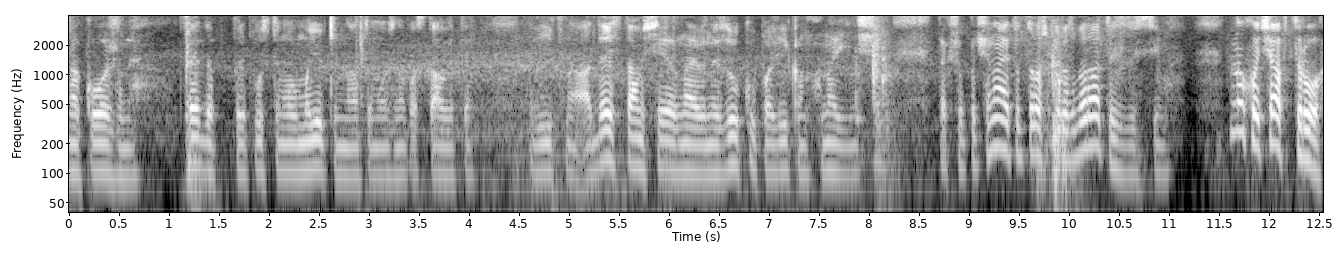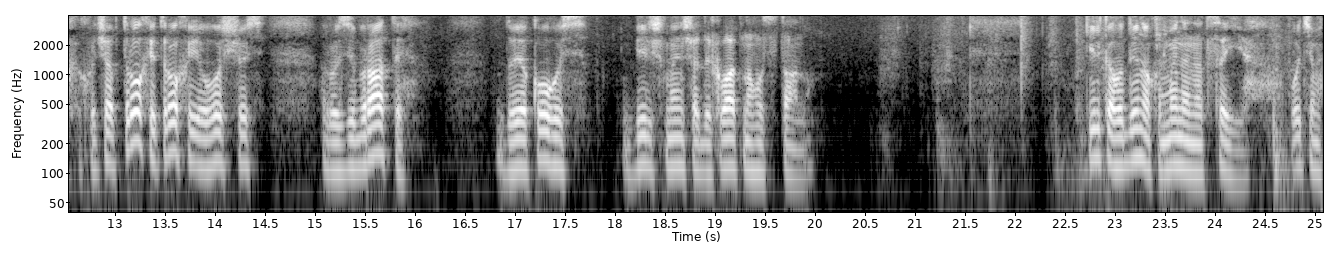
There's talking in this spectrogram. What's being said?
на кожне. Це, припустимо, в мою кімнату можна поставити вікна. А десь там ще, я знаю, внизу купа вікон на інші. Так що починаю тут трошки розбиратись з усім. Ну, хоча б трохи, хоча б трохи, трохи його щось розібрати до якогось більш-менш адекватного стану. Кілька годинок у мене на це є. Потім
